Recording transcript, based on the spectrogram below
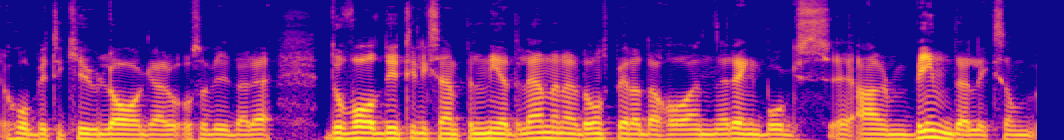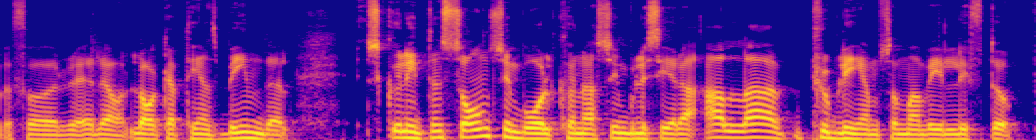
HBTQ-lagar och så vidare. Då valde ju till exempel Nederländerna, de spelade att ha en regnbågsarmbindel liksom för, eller ja, lagkaptensbindel. Skulle inte en sån symbol kunna symbolisera alla problem som man vill lyfta upp?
